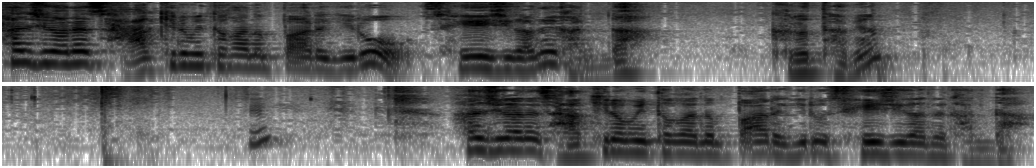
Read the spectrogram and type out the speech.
1시간에 4km 가는 빠르기로 3시간을 간다. 그렇다면 1시간에 4km 가는 빠르기로 3시간을 간다.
